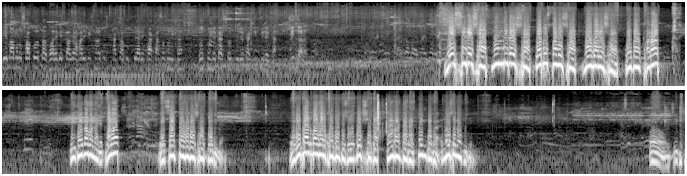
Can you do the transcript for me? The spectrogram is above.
প্রেমামনু সাপতা ধলেকে কালে হারি বিষ্ণু খাকা বুক্তিরা রেখা খাসা রেখা দোস্ত রেখা শত্রু রেখা কীর্তি রেখা। তিন জানা মসজিদের সাপ মন্দিরের সাপ কবরস্থানের সাপ মাজারের সাপ কথা খারাপ? কি কথা বানাবে খারাপ? এই চারটা জায়গায় সাপ ধরি না। রিপার বাজার খবর দিছিল দেখছি এবার দেখা কিন দেখা। মশে নাকি? ও জীবিত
